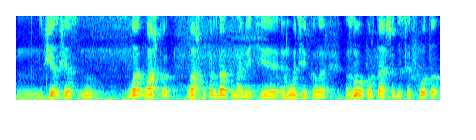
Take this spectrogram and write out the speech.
ну, ще, ще, ну, важко, важко передати навіть емоції, коли знову повертаєшся до цих фото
